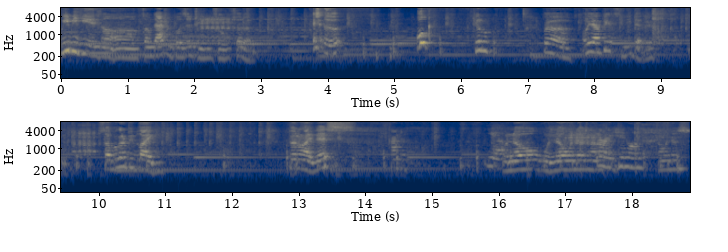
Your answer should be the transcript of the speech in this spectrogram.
we be getting uh, some diamond position, so shut up. Shut up. Oh, get him, bruh. Oh yeah, actually need that there. So we're gonna be like building like this, kind of, Yeah. with no with no windows, not Alright, hang on. no windows.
